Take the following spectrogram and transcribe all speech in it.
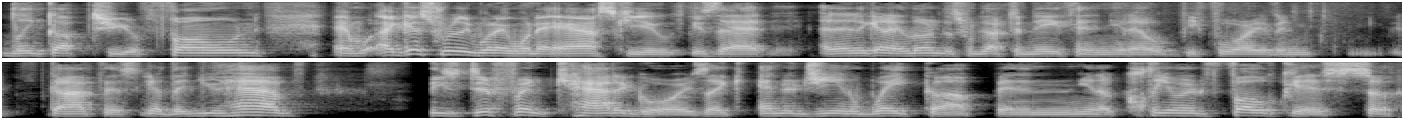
link up to your phone. And I guess really what I want to ask you is that, and again, I learned this from Dr. Nathan, you know, before I even got this, you know, that you have these different categories like energy and wake up and, you know, clear and focus. So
